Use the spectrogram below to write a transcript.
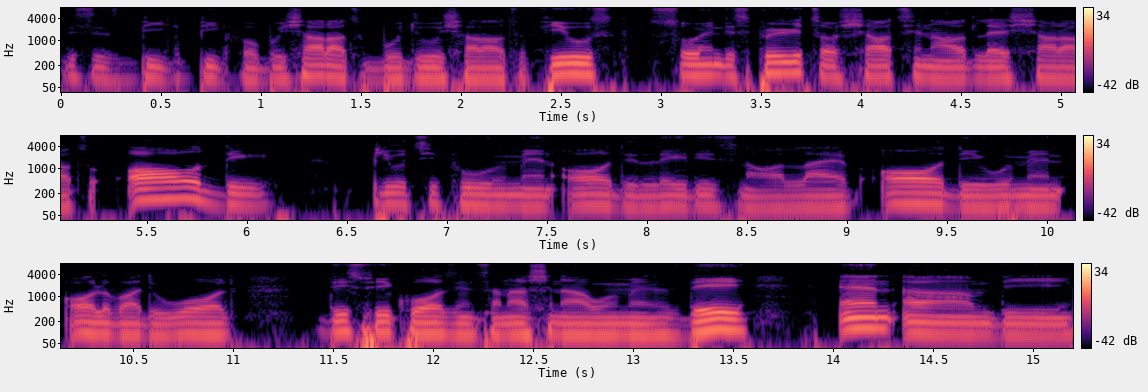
this is big, big for Buju. Shout out to Buju. Shout out to Pheelz. So in the spirit of shouting out, let's shout out to all the beautiful women, all the ladies in our life, all the women all over the world. This week was International Women's Day, and um, the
